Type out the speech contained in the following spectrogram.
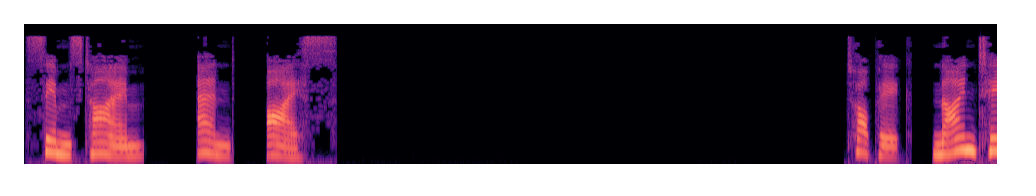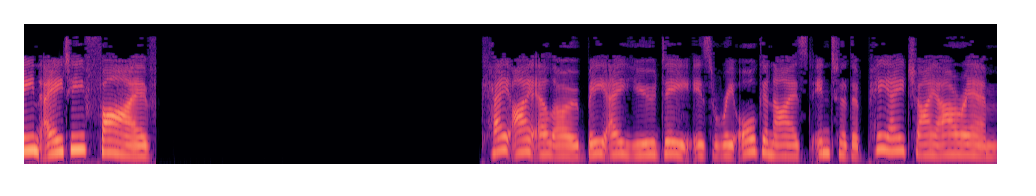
simstim, and ICE. Topic 1985 KILOBAUD is reorganized into the PHIRM,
